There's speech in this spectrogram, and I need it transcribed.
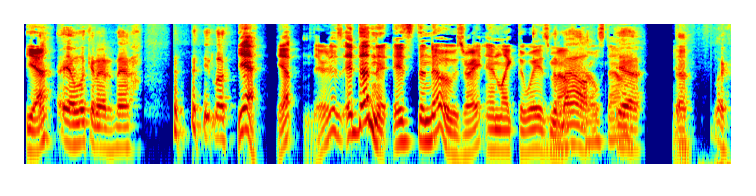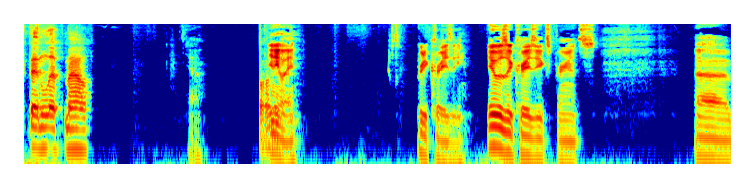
yeah, Hey, I'm looking at it now. Look yeah, yep, there it is. It doesn't it? It's the nose, right, and like the way his the mouth, mouth. curls down. Yeah, Yeah. That, like thin lip mouth. Yeah. Anyway, pretty crazy. It was a crazy experience. Uh,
